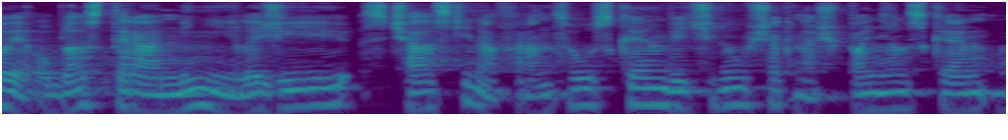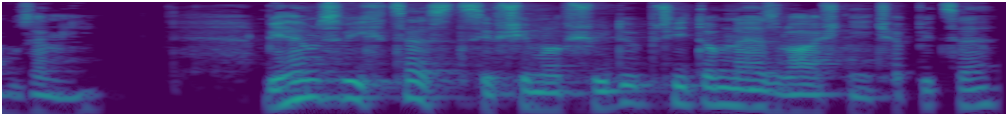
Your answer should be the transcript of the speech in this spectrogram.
To je oblast, která nyní leží z části na francouzském, většinou však na španělském území. Během svých cest si všiml všude přítomné zvláštní čepice,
